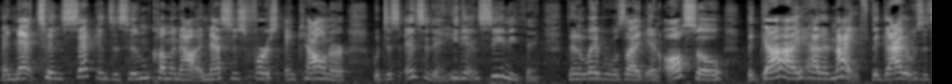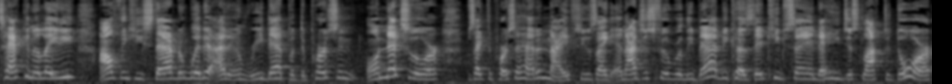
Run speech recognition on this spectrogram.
And that 10 seconds is him coming out, and that's his first encounter with this incident. He didn't see anything. Then the neighbor was like, and also, the guy had a knife. The guy that was attacking the lady, I don't think he stabbed her with it. I didn't read that, but the person on Nextdoor was like, the person had a knife. She was like, and I just feel really bad because they keep saying that he just locked the door.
